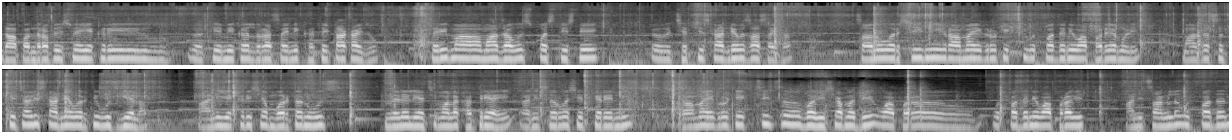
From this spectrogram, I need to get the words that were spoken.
दहा पंधरा पिशव्या एकरी केमिकल रासायनिक खते टाकायचो. तरी मा माझा ऊस पस्तीस ते छत्तीस कांडेवच असायचा. चालू वर्षी मी रामा ॲग्रोटेकची उत्पादने वापरल्यामुळे माझा सत्तेचाळीस कांड्यावरती ऊस गेला आणि एकरी शंभर टन ऊस मिळेल याची मला खात्री आहे. आणि सर्व शेतकऱ्यांनी रामा एग्रोटेक्सचीच भविष्यामध्ये वापर उत्पादने वापरावीत. आणि चांगलं उत्पादन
